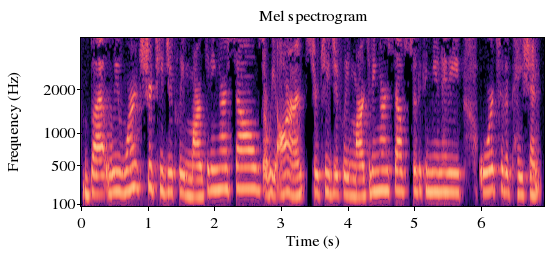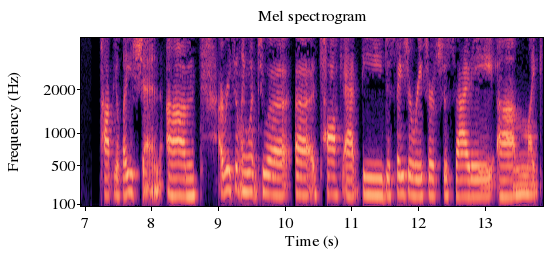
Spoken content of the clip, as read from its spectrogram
but we weren't strategically marketing ourselves or we aren't strategically marketing ourselves to the community or to the patient population. Um, I recently went to a, a, talk at the Dysphagia Research Society, um, like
